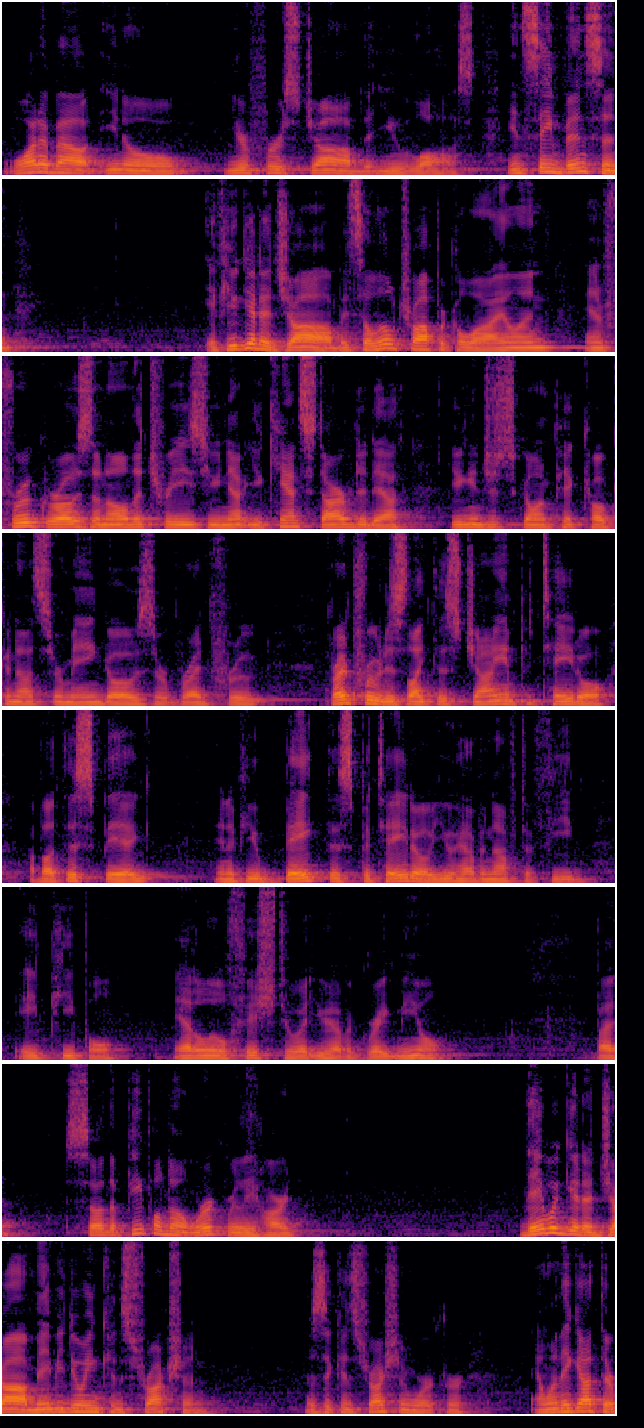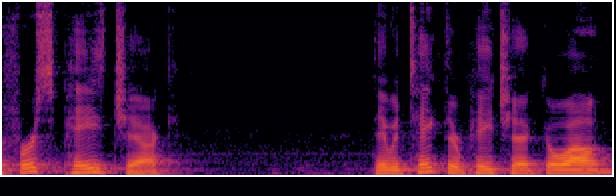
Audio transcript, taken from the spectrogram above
What about, you know, your first job that you lost? In St. Vincent, if you get a job, it's a little tropical island and fruit grows on all the trees. You, know, you can't starve to death. You can just go and pick coconuts or mangoes or breadfruit. Breadfruit is like this giant potato about this big, and if you bake this potato, you have enough to feed eight people. Add a little fish to it, you have a great meal. But so the people don't work really hard. They would get a job, maybe doing construction as a construction worker, and when they got their first paycheck, they would take their paycheck, go out,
